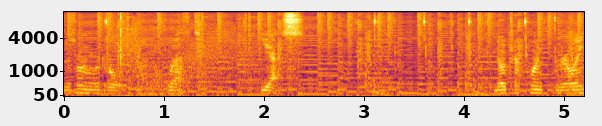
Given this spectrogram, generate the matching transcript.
This one would go left. Yes. No checkpoint, really?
